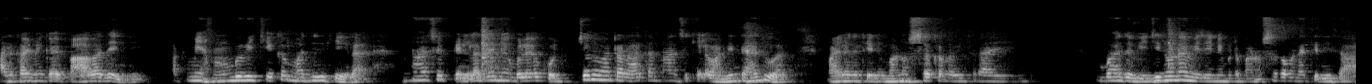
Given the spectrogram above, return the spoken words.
අරකයි මේකයි පාවා දෙන්නේ. අපි මේ හම්බ වෙච්ච එක මදිද කියලා උන්වහන්සේ පෙන්ලා දෙන්නේ උඹලා කොච්චර මට රහතන් වහන්සේ කියලා වඳින්න හැදුවත් මයිලඟ තියෙන manussකම විතරයි. උඹද විඳිනවන විඳින්නකට manussකම නැති නිසා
